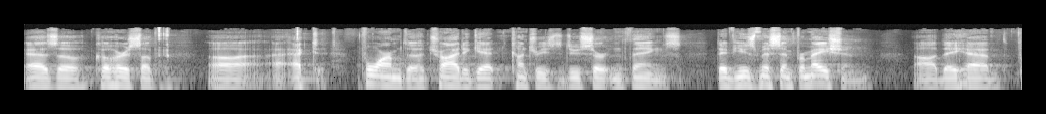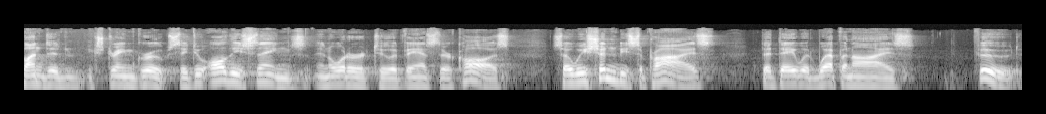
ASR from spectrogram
as a coercive act, form to try to get countries to do certain things. They've used misinformation. Uh, they have funded extreme groups. They do all these things in order to advance their cause. So we shouldn't be surprised that they would weaponize food.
